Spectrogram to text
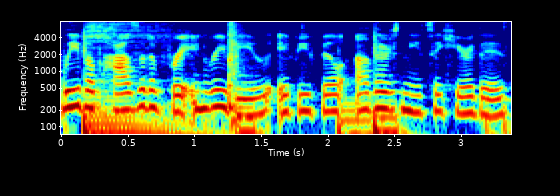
leave a positive written review if you feel others need to hear this.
